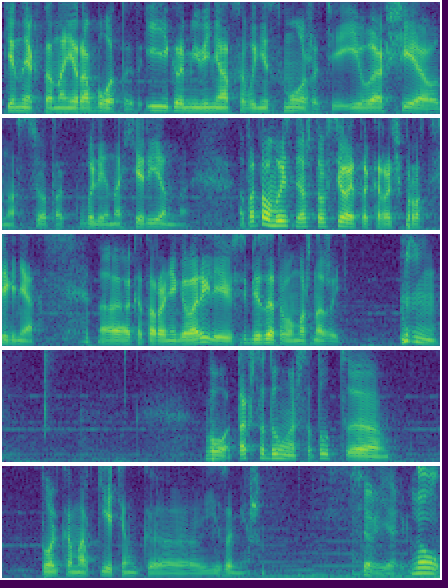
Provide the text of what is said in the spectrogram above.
Kinect она не работает, и играми виняться вы не сможете, и вообще у нас все так, блин, охеренно. А потом выяснилось, что все это, короче, просто фигня, э, которую они говорили, и без этого можно жить. вот, так что думаю, что тут э, только маркетинг э, и замешан. Сэр Ярик. Ну,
